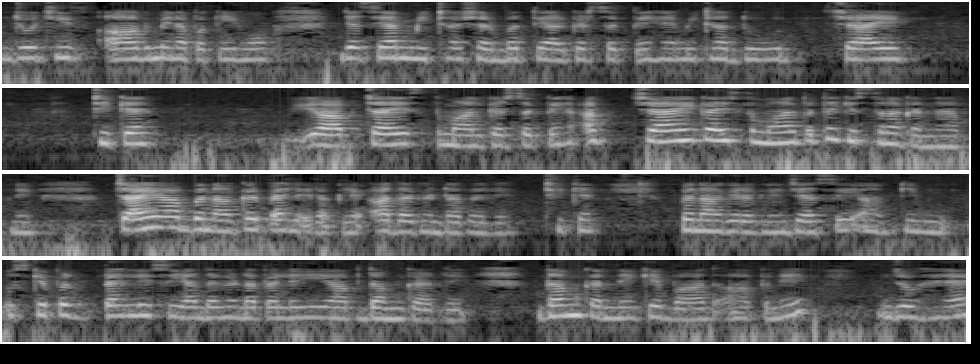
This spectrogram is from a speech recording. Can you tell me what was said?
जो चीज़ आग में ना पकी हो, जैसे आप मीठा शरबत तैयार कर सकते हैं, मीठा दूध, चाय ठीक है? आप चाय इस्तेमाल कर सकते हैं। अब चाय का इस्तेमाल पता है किस तरह करना है आपने? चाय आप बनाकर पहले रख लें, आधा घंटा पहले, ठीक है? बना के रख लें, जैसे ही आपकी उसके ऊपर पहले से आधा घंटा पहले ही आप दम कर दें। दम करने के बाद आपने जो है,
